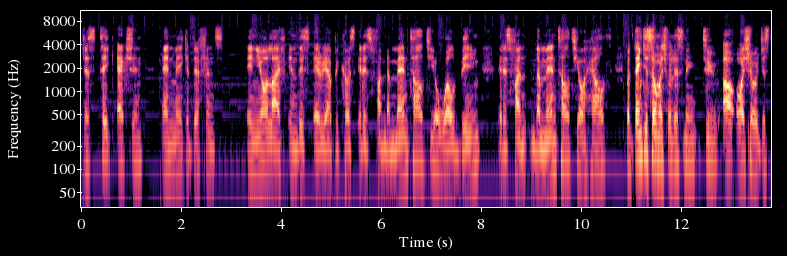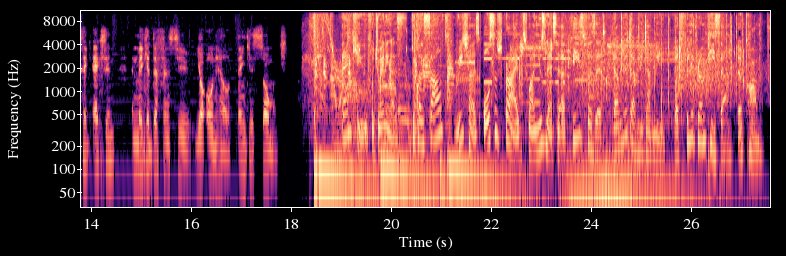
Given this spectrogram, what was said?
Just take action and make a difference in your life in this area because it is fundamental to your well being, it is fundamental to your health, But thank you so much for listening to our, our show. Just take action and make a difference to your own health. Thank you so much. Thank you for joining us. To consult, reach us, or subscribe to our newsletter, please visit www.philiprampisa.com.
